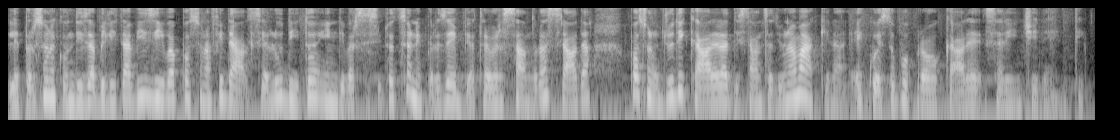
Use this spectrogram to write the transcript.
le persone con disabilità visiva possono affidarsi all'udito in diverse situazioni, per esempio attraversando la strada possono giudicare la distanza di una macchina e questo può provocare seri incidenti.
